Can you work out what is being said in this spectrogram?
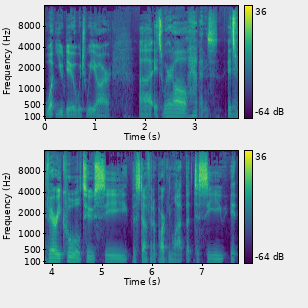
what you do, which we are, uh, it's where it all happens. It's very cool to see the stuff in a parking lot, but to see it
